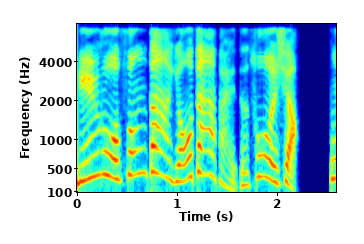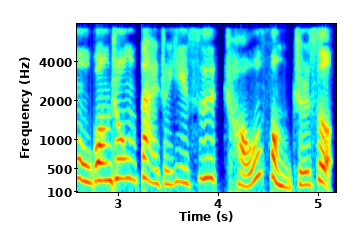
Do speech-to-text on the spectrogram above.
林若风大摇大摆的坐下，目光中带着一丝嘲讽之色。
